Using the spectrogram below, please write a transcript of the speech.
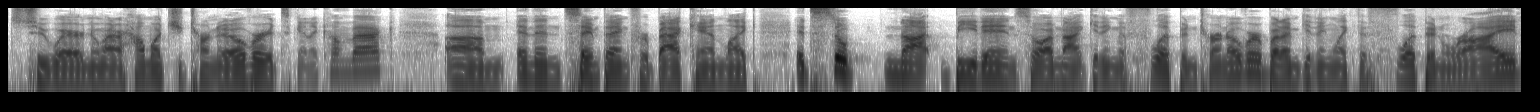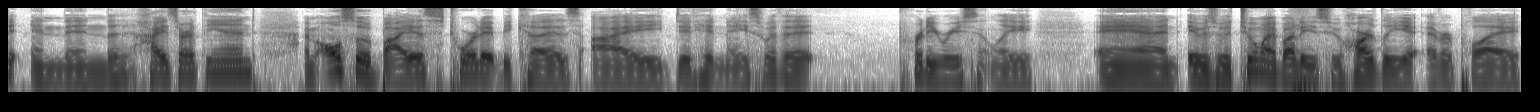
to where no matter how much you turn it over, it's gonna come back. Um, and then same thing for backhand, like it's still not beat in, so I'm not getting the flip and turnover, but I'm getting like the flip and ride and then the hyzer at the end. I'm also biased toward it because I did hit an ace with it pretty recently and it was with two of my buddies who hardly ever play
